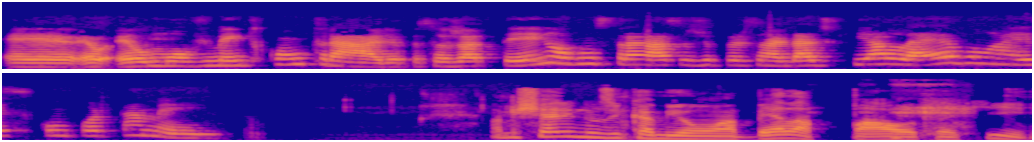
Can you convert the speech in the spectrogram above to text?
é, é, é o movimento contrário. A pessoa já tem alguns traços de personalidade que a levam a esse comportamento. A Michelle nos encaminhou uma bela pauta aqui.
